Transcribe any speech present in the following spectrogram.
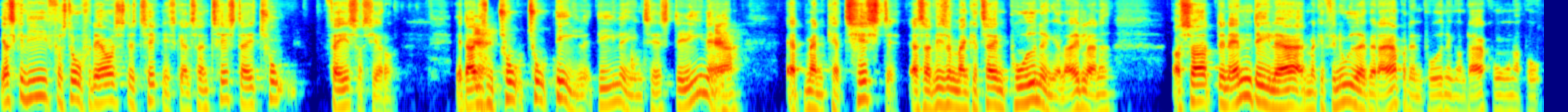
jeg skal lige forstå, for det er også lidt teknisk, altså en test er i to faser, siger du. Der er ja. ligesom to, to dele, dele i en test. Det ene ja. er, at man kan teste, altså ligesom man kan tage en podning eller et eller andet. Og så den anden del er, at man kan finde ud af, hvad der er på den podning, om der er corona på.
